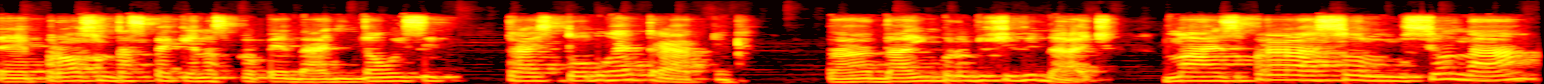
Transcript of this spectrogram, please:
é, próximo das pequenas propriedades. Então, isso traz todo o retrato tá, da improdutividade. Mas para solucionar,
